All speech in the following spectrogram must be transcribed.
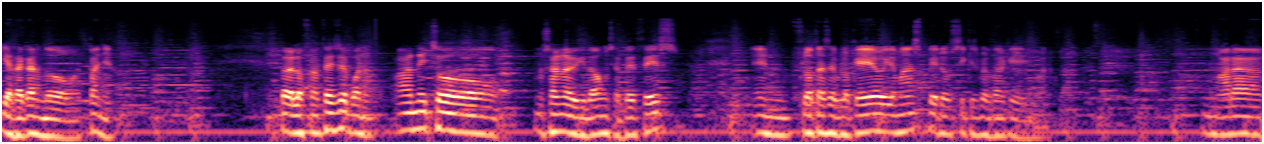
y atacando España. Entonces los franceses, bueno, han hecho, nos han ayudado muchas veces en flotas de bloqueo y demás, pero sí que es verdad que, bueno, ahora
